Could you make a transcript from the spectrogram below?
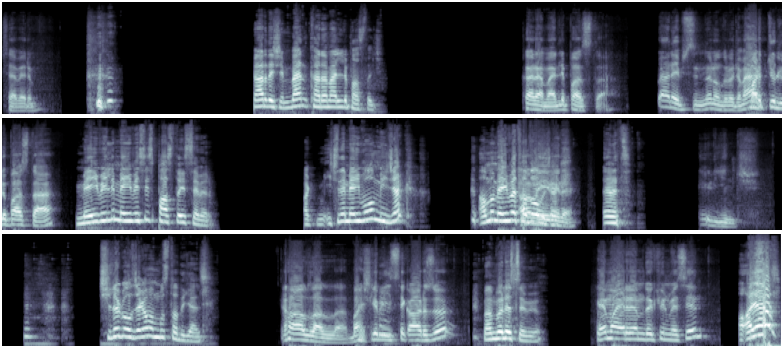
Severim. Kardeşim ben karamelli pastacı. Karamelli pasta. Ben hepsinden olur hocam. Her Bak- türlü pasta. Meyveli meyvesiz pastayı severim. Bak içine meyve olmayacak. Ama meyve tadı Ama olacak. meyveli. Evet. İlginç. Çilek olacak ama muz tadı gelecek. Allah Allah. Başka bir istek arzu. Ben böyle seviyorum. Hem ayranım dökülmesin Ayar!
